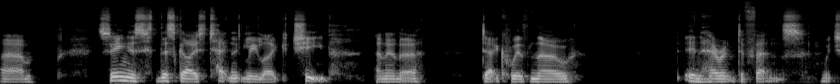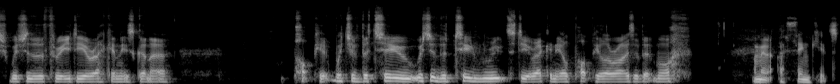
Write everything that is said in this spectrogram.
Um, seeing as this guy's technically like cheap and in a deck with no inherent defense, which which of the three do you reckon he's gonna popular? Which of the two which of the two routes do you reckon he'll popularize a bit more? I mean, I think it's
